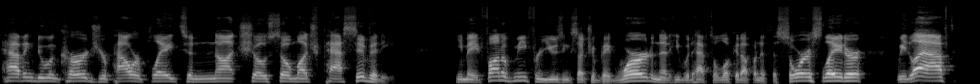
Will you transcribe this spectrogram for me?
having to encourage your power play to not show so much passivity? He made fun of me for using such a big word and that he would have to look it up in a thesaurus later. We laughed,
